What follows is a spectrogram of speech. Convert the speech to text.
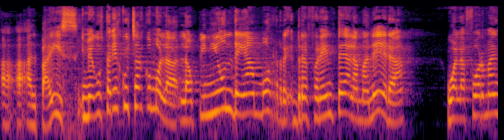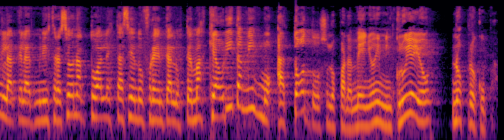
a- al país. Y me gustaría escuchar como la, la opinión de ambos re- referente a la manera o a la forma en la que la administración actual está haciendo frente a los temas que ahorita mismo a todos los panameños, y me incluyo yo, nos preocupa.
